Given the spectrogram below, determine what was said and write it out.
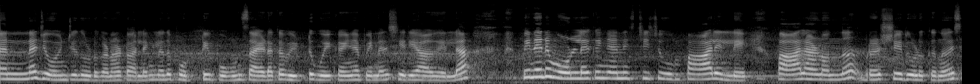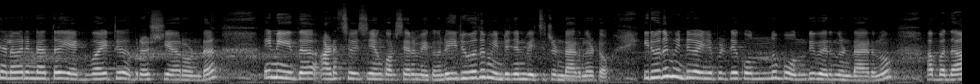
തന്നെ ജോയിൻ ചെയ്ത് കൊടുക്കണം കേട്ടോ. അല്ലെങ്കിൽ അത് പൊട്ടി പോകും സൈഡൊക്കെ വിട്ടു പോയി കഴിഞ്ഞാൽ പിന്നെ അത് ശരിയാകില്ല. പിന്നെ അതിന്റെ മുകളിലേക്ക് ഞാൻ ഇച്ചിരി പാലില്ലേ? പാലാണൊന്ന് ബ്രഷ് ചെയ്ത് കൊടുക്കുന്നത്. ചിലവരിന്റെ അകത്ത് എഗ് വൈറ്റ് ബ്രഷ് ചെയ്യാറുണ്ട്. ഇനി ഇത് അടച്ച് വെച്ച് ഞാൻ കുറച്ച് നേരം വെക്കുന്നുണ്ട്. ഇരുപത് മിനിറ്റ് ഞാൻ വെച്ചിട്ടുണ്ടായിരുന്നു കേട്ടോ. ഇരുപത് മിനിറ്റ് കഴിഞ്ഞപ്പോഴത്തേക്ക് ഒന്ന് പൊന്തി വരുന്നുണ്ടായിരുന്നു. അപ്പോൾ അതാ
